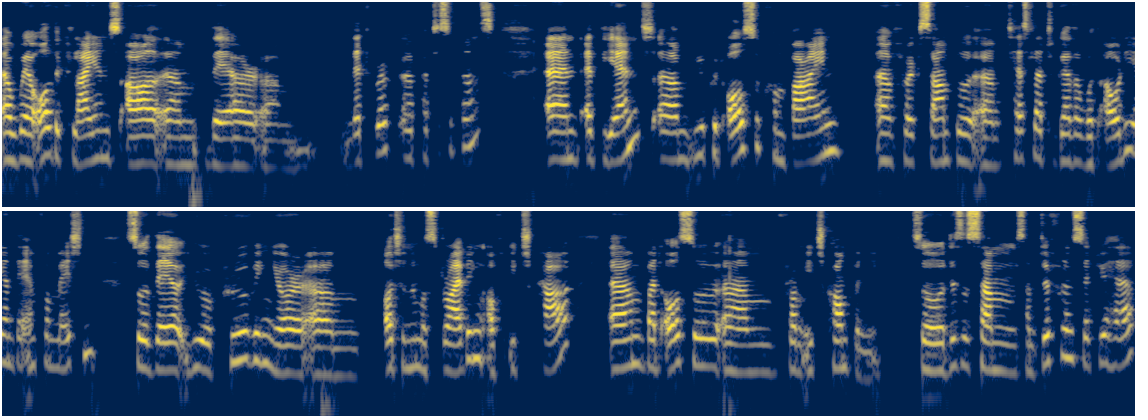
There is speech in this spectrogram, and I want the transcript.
uh, where all the clients are um, their um, network uh, participants. And at the end, um, you could also combine, uh, for example, um, Tesla together with Audi and their information. So there you're proving your um, autonomous driving of each car, um, but also um, from each company. So this is some some difference that you have,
